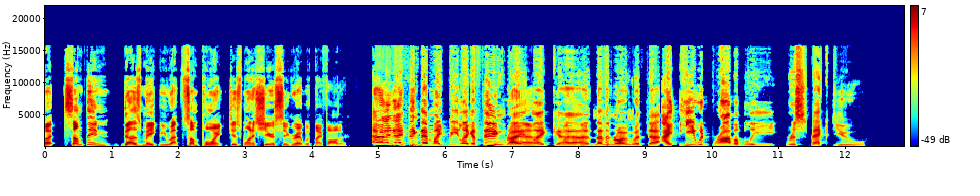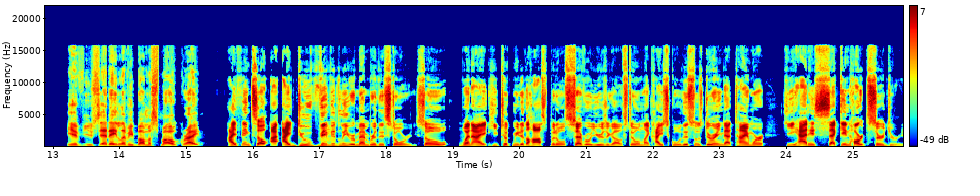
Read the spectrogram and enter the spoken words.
but something does make me at some point just want to share a cigarette with my father. I, I think that might be like a thing, right? Yeah, like uh, not? nothing wrong with uh, I. He would probably respect you if you said, "Hey, let me bum a smoke," right? I think so. I, I do vividly remember this story. So when I he took me to the hospital several years ago, I was still in like high school. This was during that time where he had his second heart surgery.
